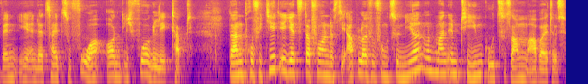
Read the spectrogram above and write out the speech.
wenn ihr in der Zeit zuvor ordentlich vorgelegt habt. Dann profitiert ihr jetzt davon, dass die Abläufe funktionieren und man im Team gut zusammenarbeitet.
